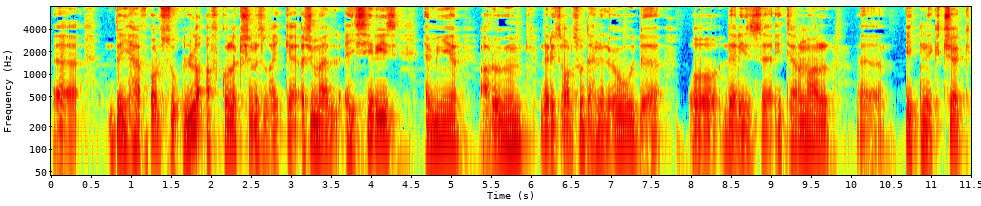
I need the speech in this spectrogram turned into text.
They have also a lot of collections like Ajmal A series, Amir, Arum, there is also Dahn al-Oud, or there is uh, Eternal, uh, Ethnic Czech.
